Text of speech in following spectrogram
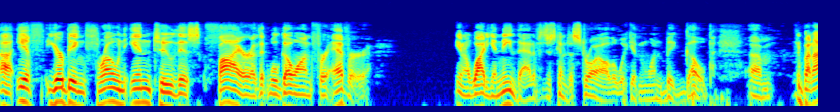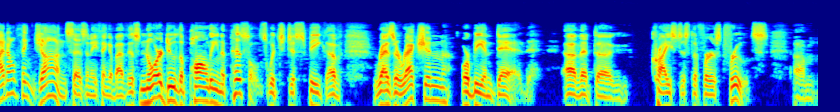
uh, if you're being thrown into this fire that will go on forever, you know, why do you need that if it's just going to destroy all the wicked in one big gulp? Um, but I don't think John says anything about this, nor do the Pauline epistles, which just speak of resurrection or being dead. Uh, that uh, Christ is the first fruits, um,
